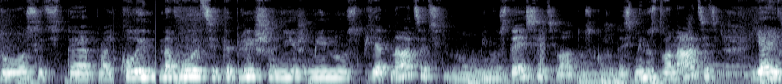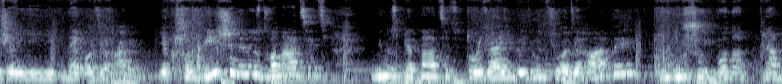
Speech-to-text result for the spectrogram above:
досить тепла. Коли на вулиці тепліше, ніж мінус 15, ну мінус 10, ладно, скажу, десь мінус 12, я вже її не одягаю. Якщо більше мінус 12, мінус 15, то я їй даю цю одягати, тому що вона прям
